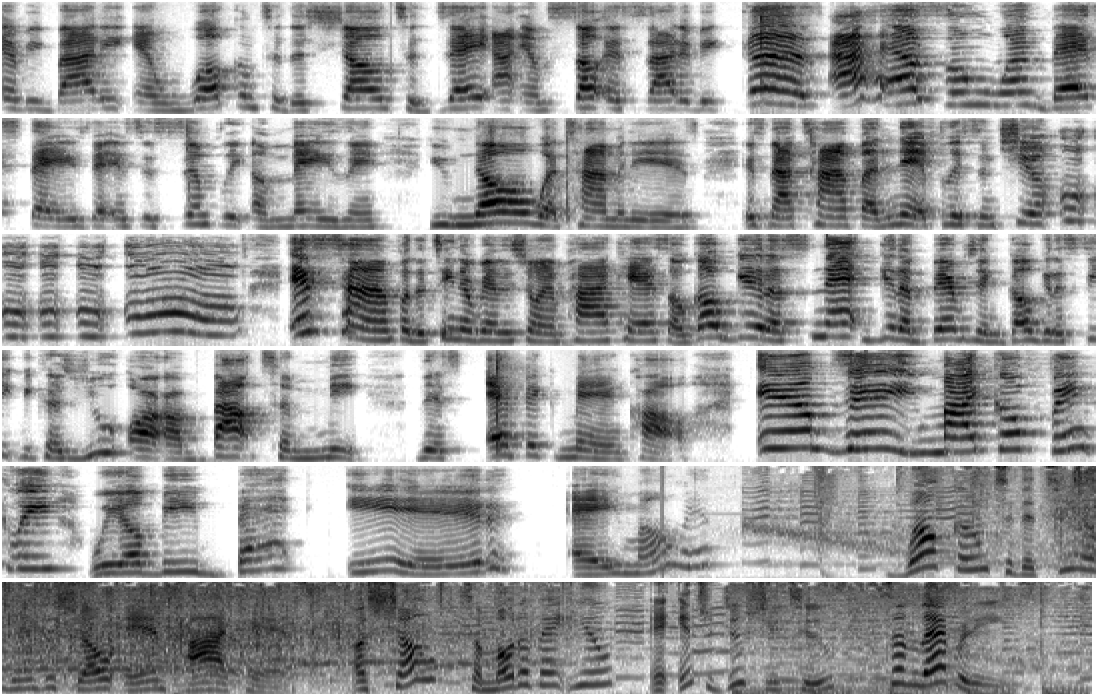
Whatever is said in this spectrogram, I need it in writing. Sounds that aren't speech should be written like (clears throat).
Everybody, and welcome to the show. Today, I am so excited because I have someone backstage that is just simply amazing. You know what time it is. It's not time for Netflix and chill. Mm-mm-mm-mm-mm. It's time for the Tina Ramsey Show and podcast. So go get a snack, get a beverage, and go get a seat because you are about to meet this epic man called MD Michael Finkley. We'll be back in a moment. Welcome to the Tina Ramsey Show and Podcast, a show to motivate you and introduce you to celebrities,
